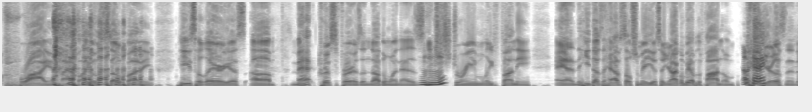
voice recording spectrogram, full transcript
crying laughing. Like it was so funny. He's hilarious. Um, Matt Christopher is another one that is Mhm. extremely funny. And he doesn't have social media, so you're not going to be able to find him Okay. if you're listening to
